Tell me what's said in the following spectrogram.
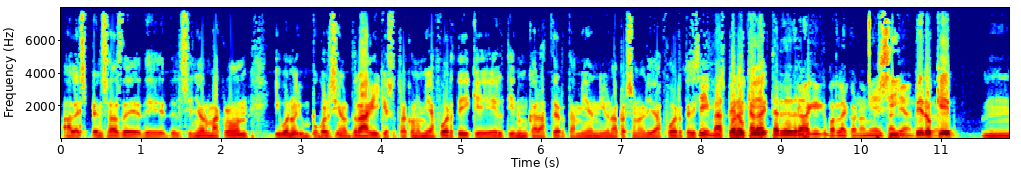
a las expensas de, del señor Macron y bueno, y un poco el señor Draghi, que es otra economía fuerte y que él tiene un carácter también y una personalidad fuerte. Sí, más por el carácter de Draghi que por la economía italiana. Sí, pero, que mm,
